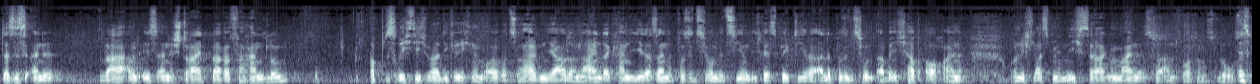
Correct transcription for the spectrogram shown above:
das ist eine, war und ist eine streitbare Verhandlung. Ob es richtig war, die Griechen im Euro zu halten, ja oder nein, da kann jeder seine Position beziehen und ich respektiere alle Positionen, aber ich habe auch eine. Und ich lasse mir nicht sagen, meine ist verantwortungslos. Das,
